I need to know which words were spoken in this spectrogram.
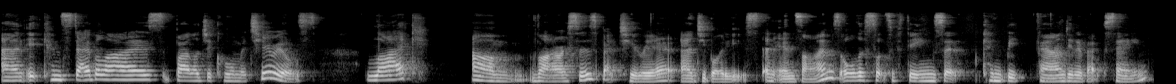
and it can stabilize biological materials like um, viruses, bacteria, antibodies, and enzymes, all the sorts of things that can be found in a vaccine.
